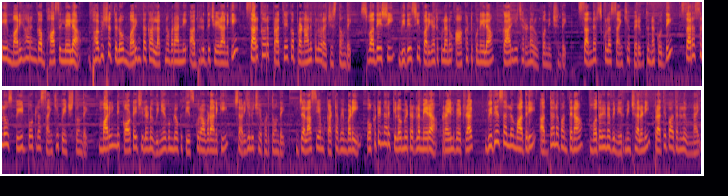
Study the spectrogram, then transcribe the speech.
కే మణిహారంగా భాసిల్లేలా భవిష్యత్తులో మరింతగా లక్నవరాన్ని అభివృద్ధి చేయడానికి సర్కార్ ప్రత్యేక ప్రణాళికలు రచిస్తోంది. స్వదేశీ విదేశీ పర్యాటకులను ఆకట్టుకునేలా కార్యాచరణ రూపొందించింది. సందర్శకుల సంఖ్య పెరుగుతున్న కొద్దీ సరస్సులో స్పీడ్ బోట్ల సంఖ్య పెంచుతోంది. మరిన్ని కాటేజీలను వినియోగంలోకి తీసుకురావడానికి చర్యలు చేపడుతోంది. జలాశయం కట్ట వెంబడి ఒకటిన్నర కిలోమీటర్ల మేర రైల్వే ట్రాక్ విదేశాల్లో మాదిరి అద్దాల వంతెన మొదలైనవి నిర్మించాలని ప్రతిపాదనలు ఉన్నాయి.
